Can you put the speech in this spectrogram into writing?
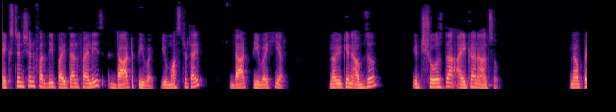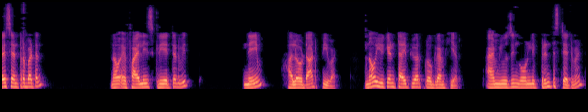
extension for the python file is .py you must type .py here. Now you can observe it shows the icon also. Now press enter button now a file is created with name hello.py now you can type your program here. I am using only print statement.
